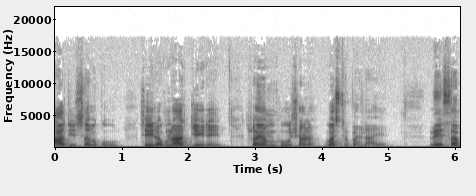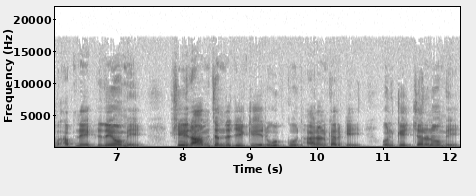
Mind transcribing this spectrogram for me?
आदि सबको श्री रघुनाथ जी ने स्वयं भूषण वस्त्र पहनाए। वे सब अपने हृदयों में श्री रामचंद्र जी के रूप को धारण करके उनके चरणों में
